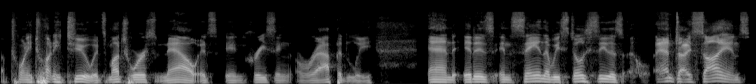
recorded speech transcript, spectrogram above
of 2022. It's much worse now. It's increasing rapidly. And it is insane that we still see this anti science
